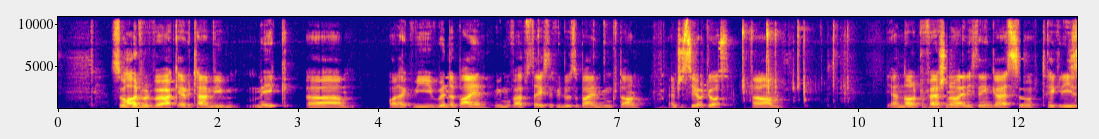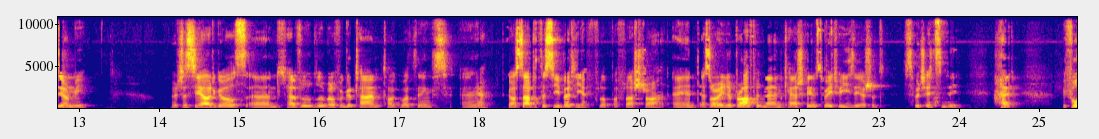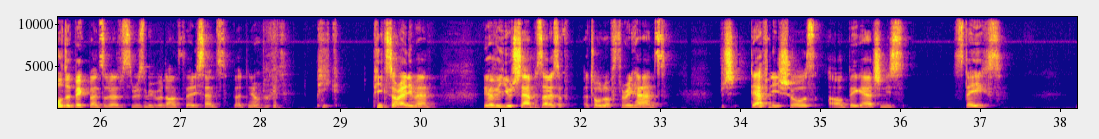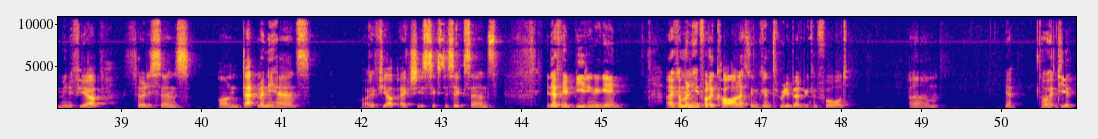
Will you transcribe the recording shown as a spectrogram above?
So how it will work every time we make um, or like we win a buy-in, we move up stakes. If we lose a buy-in, we move down, and just see how it goes. Um, yeah, not a professional or anything, guys. So take it easy on me. Let's just see how it goes and have a little bit of a good time, talk about things, and yeah. Gonna start with the C bet here, flop a flush draw, and there's already the profit, man. Cash game's way too easy. I should switch instantly. we folded big blind, so that's the reason we were down 30 cents. But you know, look at peak, peaks already, man. We have a huge sample size of a total of three hands, which definitely shows our big edge in these stakes. I mean, if you're up 30 cents on that many hands, or if you're up actually 66 cents, you're definitely beating the game. I come in here for the call. I think we can 3-bet, we can fold. Um, yeah, no idea.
